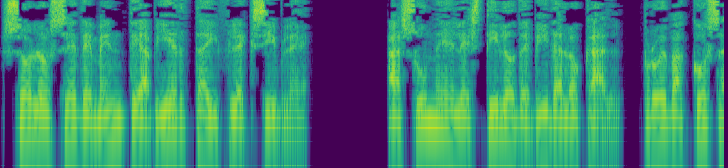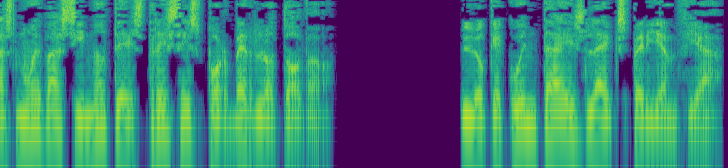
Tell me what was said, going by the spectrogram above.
Solo sé de mente abierta y flexible. Asume el estilo de vida local, prueba cosas nuevas y no te estreses por verlo todo. Lo que cuenta es la experiencia.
